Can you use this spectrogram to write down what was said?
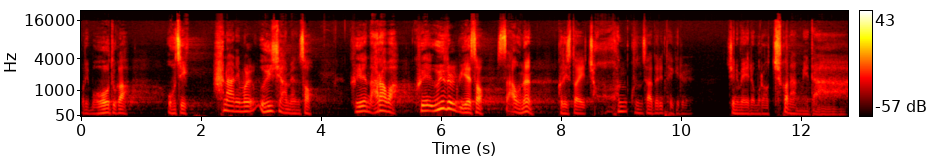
우리 모두가 오직 하나님을 의지하면서 그의 나라와 그의 의를 위해서 싸우는 그리스도의 좋은 군사들이 되기를 주님의 이름으로 축원합니다.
